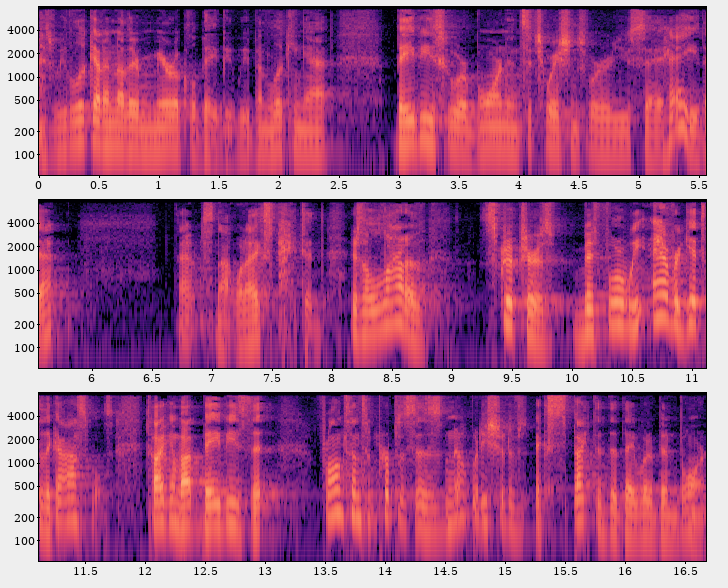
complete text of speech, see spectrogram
as we look at another miracle baby. We've been looking at babies who are born in situations where you say, "Hey, that that's not what I expected." There's a lot of scriptures before we ever get to the gospels talking about babies that for all intents and purposes nobody should have expected that they would have been born.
